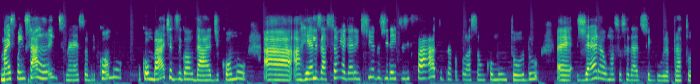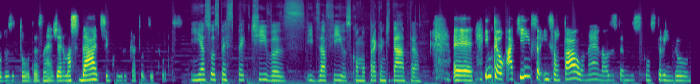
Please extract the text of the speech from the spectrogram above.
mas pensar antes, né, sobre como o combate à desigualdade, como a, a realização e a garantia dos direitos de fato para a população como um todo é, gera uma sociedade segura para todos e todas, né? Gera uma cidade segura para todos e todas. E as suas perspectivas e desafios como pré-candidata? É, então, aqui em, São Paulo, né, nós estamos construindo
